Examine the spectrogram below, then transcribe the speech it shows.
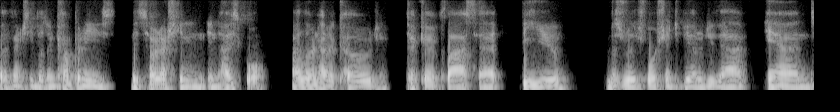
eventually building companies, it started actually in, in high school. I learned how to code, took a class at BU was really fortunate to be able to do that. And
